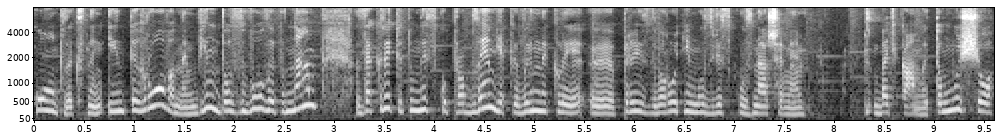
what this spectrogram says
комплексним і інтегрованим, він дозволив нам закрити ту низку проблем, які виникли е, при зворотньому зв'язку з нашими батьками, тому що.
